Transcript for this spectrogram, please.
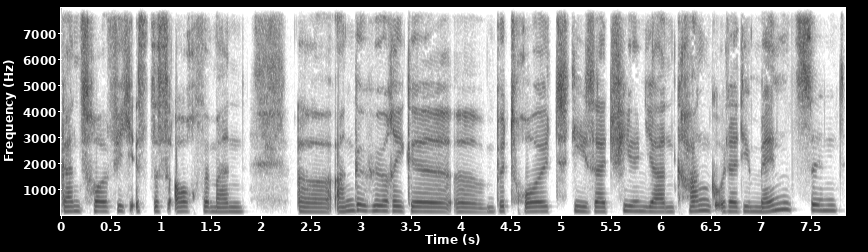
ganz häufig ist es auch, wenn man äh, Angehörige äh, betreut, die seit vielen Jahren krank oder dement sind.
